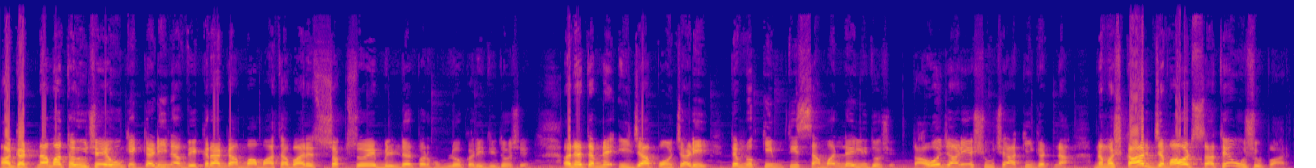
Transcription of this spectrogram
આ ઘટનામાં થયું છે એવું કે કડીના વેકરા ગામમાં માથાભારે શખ્સોએ બિલ્ડર પર હુમલો કરી દીધો છે અને તેમને ઈજા પહોંચાડી તેમનો કિંમતી સામાન લઈ લીધો છે. તો આવો જાણીએ શું છે આખી ઘટના. નમસ્કાર, જમાવટ સાથે હું છું પાર્થ.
